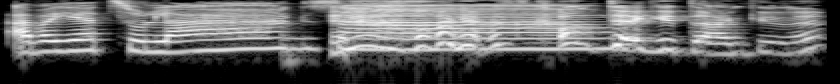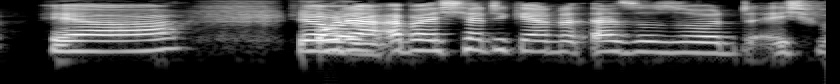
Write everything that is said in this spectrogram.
Aber jetzt so langsam. Jetzt kommt der Gedanke, ne? ja. Ja, Oder aber, aber ich hätte gerne, also so, ich,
